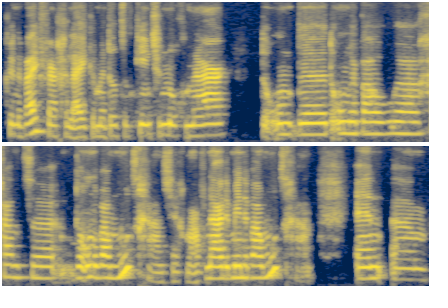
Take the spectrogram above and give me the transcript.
kunnen wij vergelijken met dat het kindje nog naar de, de, de, onderbouw, uh, gaat, uh, de onderbouw moet gaan, zeg maar, of naar de middenbouw moet gaan. En um,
